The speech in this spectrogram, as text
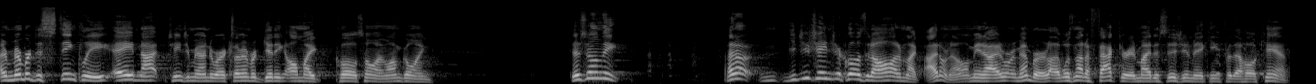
I remember distinctly, A, not changing my underwear, because I remember getting all my clothes home. My mom going, There's only I don't, did you change your clothes at all? And I'm like, I don't know. I mean, I don't remember. It was not a factor in my decision making for the whole camp.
